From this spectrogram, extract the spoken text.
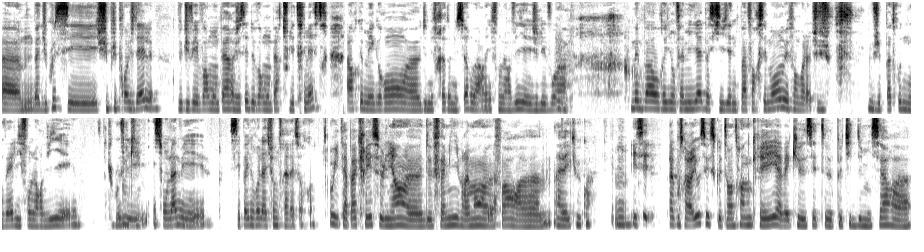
euh, bah du coup c'est, je suis plus proche d'elle vu que je vais voir mon père, j'essaie de voir mon père tous les trimestres, alors que mes grands euh, de mes frères, de mes sœurs, bah, ils font leur vie et je les vois mm. même pas aux réunions familiales parce qu'ils viennent pas forcément, mais enfin voilà, j'ai pas trop de nouvelles, ils font leur vie et du coup, ils sont là, mais c'est pas une relation de frère et sœur, quoi. Oui, t'as pas créé ce lien euh, de famille vraiment euh, fort avec eux, quoi. Mm. Et c'est, à contrario, c'est ce que tu es en train de créer avec cette petite demi-sœur.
